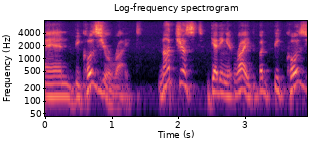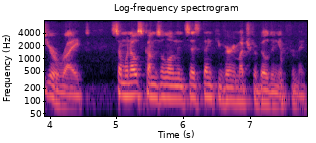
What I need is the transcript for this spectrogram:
And because you're right, not just getting it right, but because you're right, someone else comes along and says, Thank you very much for building it for me.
